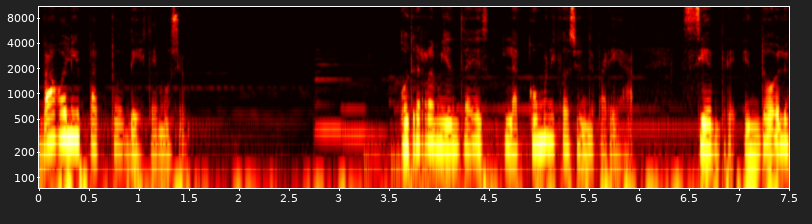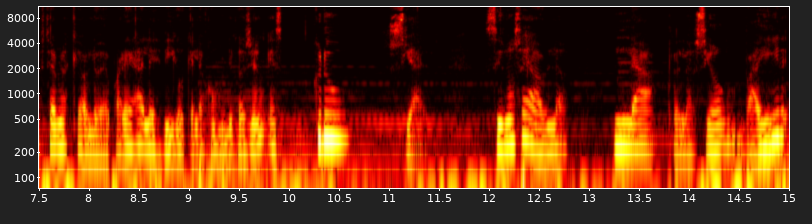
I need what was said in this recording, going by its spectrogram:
bajo el impacto de esta emoción. Otra herramienta es la comunicación de pareja. Siempre en todos los temas que hablo de pareja les digo que la comunicación es crucial. Si no se habla, la relación va a ir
